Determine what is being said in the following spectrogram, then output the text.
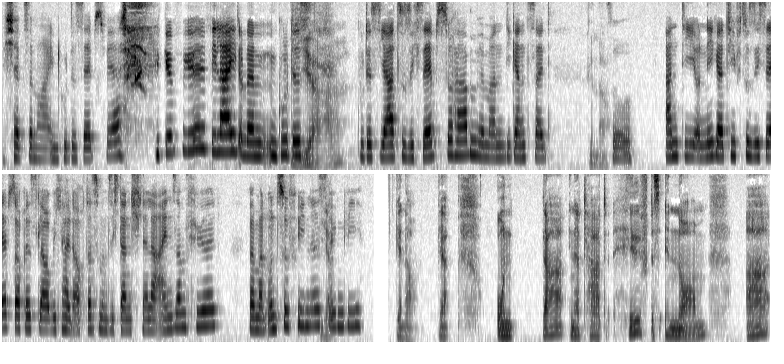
Ich schätze mal ein gutes Selbstwertgefühl vielleicht oder ein gutes, ja. gutes Ja zu sich selbst zu haben, wenn man die ganze Zeit genau. so anti und negativ zu sich selbst auch ist, glaube ich halt auch, dass man sich dann schneller einsam fühlt, weil man unzufrieden ist ja. irgendwie. Genau, ja. Und da in der Tat hilft es enorm, A,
